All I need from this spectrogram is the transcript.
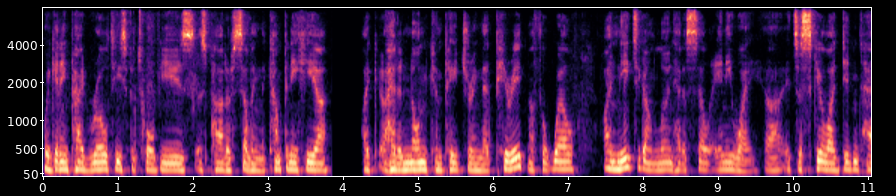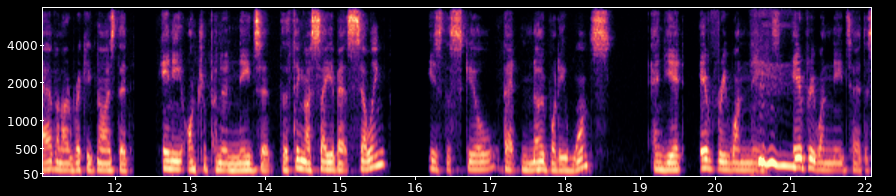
we're getting paid royalties for 12 years as part of selling the company here. I, I had a non compete during that period. And I thought, well, I need to go and learn how to sell anyway. Uh, it's a skill I didn't have, and I recognized that any entrepreneur needs it. The thing I say about selling is the skill that nobody wants, and yet everyone needs. everyone needs how to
